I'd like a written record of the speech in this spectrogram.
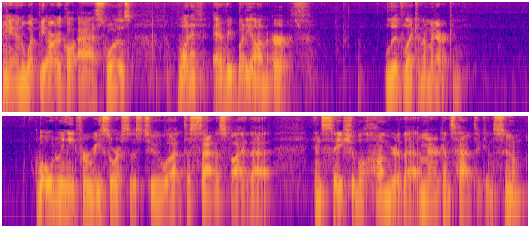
and what the article asked was, what if everybody on Earth lived like an American? What would we need for resources to uh, to satisfy that insatiable hunger that Americans have to consume?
